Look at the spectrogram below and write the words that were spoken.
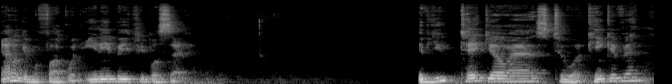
I don't give a fuck what any of these people say. If you take your ass to a kink event,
